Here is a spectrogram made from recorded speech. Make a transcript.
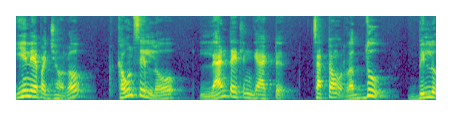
ఈ నేపథ్యంలో కౌన్సిల్లో ల్యాండ్ టైటిలింగ్ యాక్ట్ చట్టం రద్దు బిల్లు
